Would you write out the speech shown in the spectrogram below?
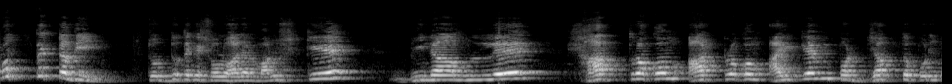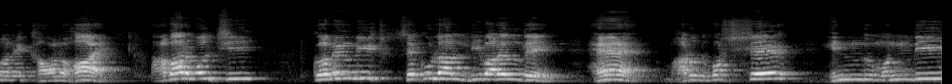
প্রত্যেকটা দিন চোদ্দ থেকে ষোলো হাজার মানুষকে বিনামূল্যে সাত রকম, আট রকম আইটেম পর্যাপ্ত পরিমাণে খাওয়ানো হয়। আবার বলছি কমিউনিস্ট সেকুলার লিবারেলদের হ্যাঁ ভারতবর্ষের হিন্দু মন্দির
